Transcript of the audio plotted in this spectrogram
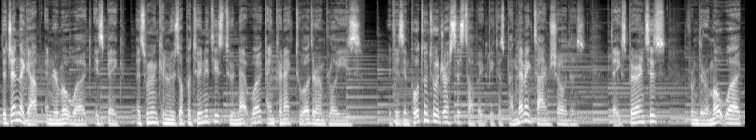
The gender gap in remote work is big, as women can lose opportunities to network and connect to other employees. It is important to address this topic because pandemic times showed us the experiences from the remote work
